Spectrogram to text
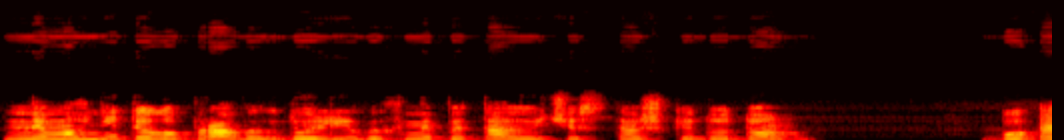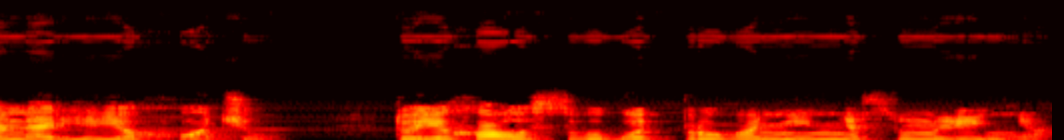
Не магнітило правих до лівих, не питаючи стежки додому, бо енергія хочу то є хаос свобод прогоніння сумління,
